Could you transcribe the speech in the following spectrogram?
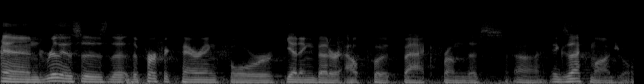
and really this is the, the perfect pairing for getting better output back from this uh, exec module.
